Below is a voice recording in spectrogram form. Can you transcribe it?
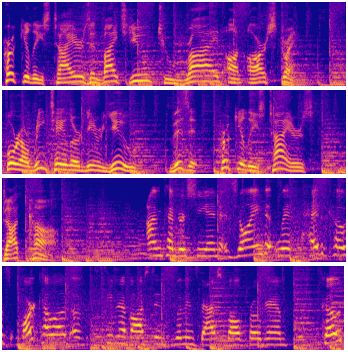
Hercules Tires invites you to ride on our strength. For a retailer near you, visit HerculesTires.com. I'm Kendra Sheehan, joined with head coach Mark Kellogg of Stephen F. Austin's women's basketball program. Coach,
